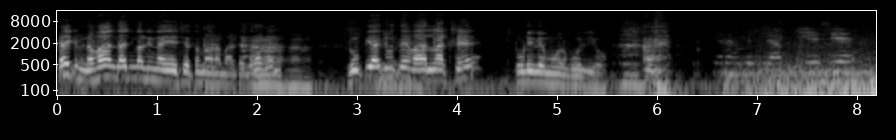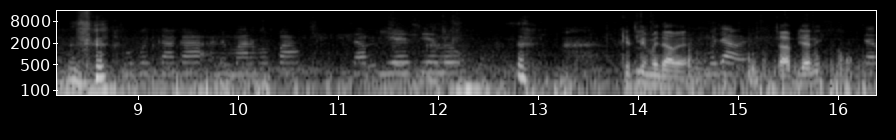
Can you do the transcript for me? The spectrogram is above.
કંઈક નવા અંદાજમાં લઈને આવીએ છીએ તમારા માટે બરાબર? રૂપિયા જોતે વાર લાગશે. તોડીલે મોર બોલ્યો. અત્યારે અમે ચા પીએ છીએ. ભૂપત કાકા અને મારા પપ્પા ચા પીએ છીએ અમે. કેટલી મજા આવે? મજા આવે. ચા પીવાની? ચા.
